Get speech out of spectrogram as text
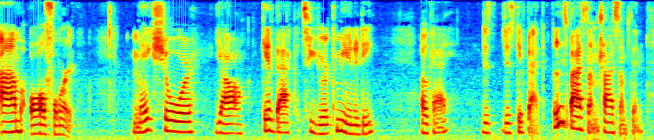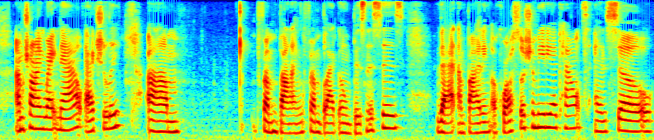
I'm all for it. Make sure y'all give back to your community. Okay? Just just give back. At least buy something, try something. I'm trying right now actually um from buying from black owned businesses that I'm finding across social media accounts. And so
